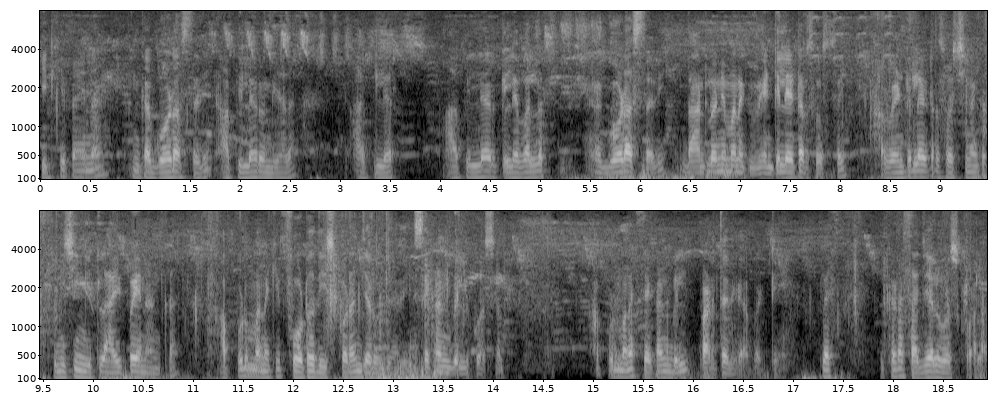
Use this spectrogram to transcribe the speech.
కిటికీ పైన ఇంకా గోడ వస్తుంది. ఆ పిల్లర్ ఉంది కదా. ఆ పిల్లర్ ఆ పిల్లర్ లెవెల్లో గోడ వస్తుంది. దాంట్లోనే మనకి వెంటిలేటర్స్ వస్తాయి. ఆ వెంటిలేటర్స్ వచ్చినాక ఫినిషింగ్ ఇట్లా అయిపోయినాక అప్పుడు మనకి ఫోటో తీసుకోవడం జరుగుతుంది సెకండ్ బిల్ కోసం. అప్పుడు మనకు సెకండ్ బిల్ పడుతుంది కాబట్టి. ప్లస్ ఇక్కడ సజ్జలు పోసుకోవాలి.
